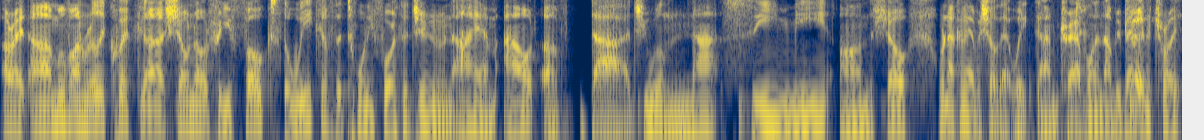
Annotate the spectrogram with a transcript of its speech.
All right, uh, move on really quick. Uh, show note for you folks: the week of the 24th of June, I am out of Dodge. You will not see me on the show. We're not going to have a show that week. I'm traveling. I'll be back Good. in Detroit.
